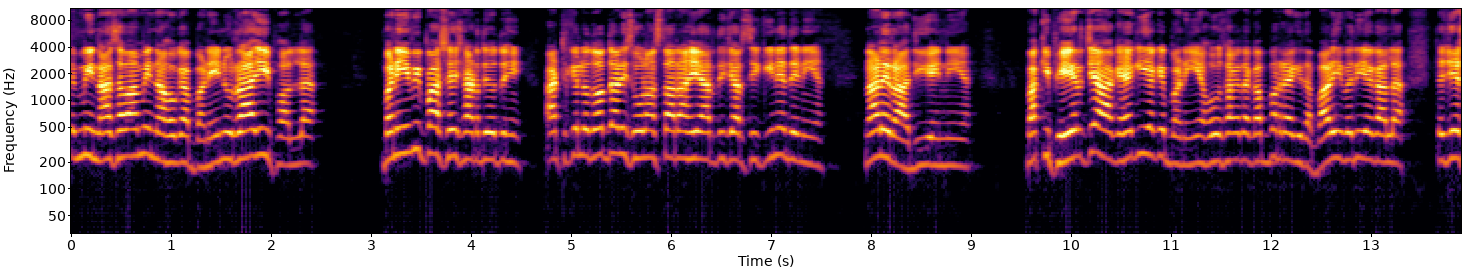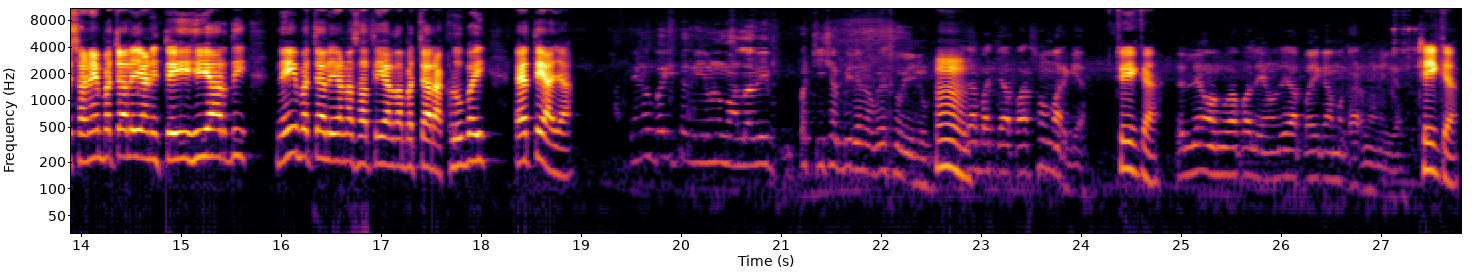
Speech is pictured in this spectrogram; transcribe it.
ਤੇ ਮਹੀਨਾ, ਸਵਾ ਮਹੀਨਾ ਹੋ ਗਿਆ ਬਣੀ ਨੂੰ। ਰਾਜੀ ਫੁੱਲ ਆ। ਬਣੀ ਵੀ ਪਾਸੇ ਛੱਡ ਦਿਓ ਤੁਸੀਂ। 8 ਕਿਲੋ ਦੁੱਧ ਵਾਲੀ 16 17000 ਦੀ ਜਰਸੀ ਕਿਹਨੇ ਦੇਣੀ ਆ? ਨਾਲੇ ਰਾਜੀ ਇੰਨੀ ਆ। ਬਾਕੀ ਫੇਰ ਝਾਗ ਹੈਗੀ ਆ ਕਿ ਬਣੀ ਆ। ਹੋ ਸਕਦਾ ਗੱਭਰ ਰਹਿ ਗਈ ਤਾਂ ਬਾਹਲੀ ਵਧੀਆ ਗੱਲ ਆ। ਤੇ ਜੇ ਸਣੇ ਬੱਚਾ ਲੈ ਜਾਣੀ 23000 ਦੀ, ਨਹੀਂ ਬੱਚਾ ਲੈ ਜਾਣਾ 7000 ਦਾ ਬੱਚਾ ਰੱਖ ਲੂ ਬਾਈ। ਇਹ ਤੇ ਆ ਜਾ। ਇਹਨੂੰ ਬਈ ਤਕਰੀਬਨ ਮੰਨ ਲਾ ਵੀ 25 26 ਦਿਨ ਹੋ ਗਏ ਸੂਈ ਨੂੰ। ਹੂੰ। ਇਹਦਾ ਬੱਚਾ ਪਰਸੋਂ ਮਰ ਗਿਆ। ਠੀਕ ਆ। ਤੇ ਲਿਆਉਣ ਨੂੰ ਆਪਾਂ ਲਿਆਉਂਦੇ ਆਪਾਂ ਇਹ ਕੰਮ ਕਰਨਾ ਨਹੀਂਗਾ ਠੀਕ ਆ।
